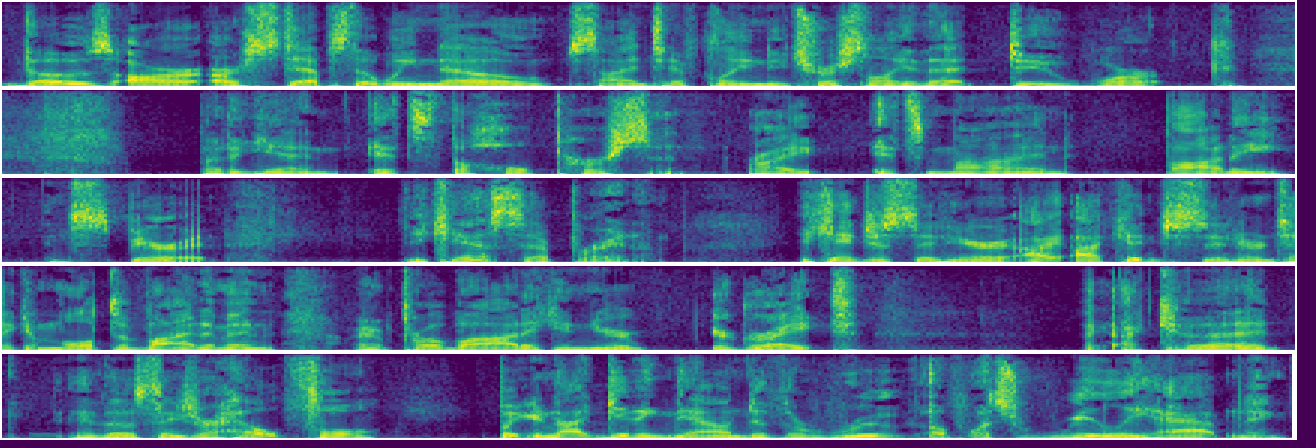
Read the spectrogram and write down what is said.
Those are, are steps that we know scientifically and nutritionally that do work. But again, it's the whole person, right? It's mind, body, and spirit. You can't separate them. You can't just sit here. I, I can just sit here and take a multivitamin or a probiotic, and you're you're great. I, I could, and those things are helpful, but you're not getting down to the root of what's really happening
